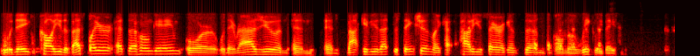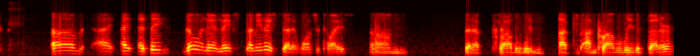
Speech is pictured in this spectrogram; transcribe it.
Would they call you the best player at the home game, or would they razz you and and and not give you that distinction? Like, how, how do you fare against them on the weekly basis? Um, I, I, I think going in, they've, I mean, they've said it once or twice, um, that I probably, I, I'm probably the better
